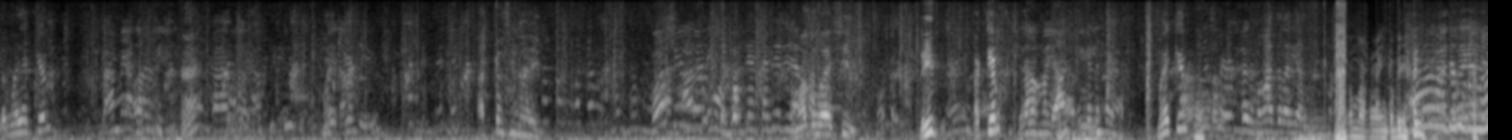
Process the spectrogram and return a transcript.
لما يصير Ada mayakkel? Ha? Mayakkel? Akkel sinahid بعدين كبير يا Mama ko shil Reed? Akkel? La, may aki. Mayakkel? حلو هذا ريال Baka makakain ka ba yan? Hada hurma?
